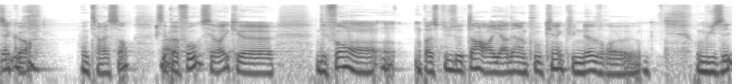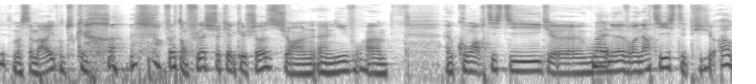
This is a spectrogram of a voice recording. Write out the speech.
D'accord. Intéressant. C'est pas faux. C'est vrai que des fois, on, passe plus de temps à regarder un bouquin qu'une œuvre euh, au musée. Moi, ça m'arrive en tout cas. en fait, on flash sur quelque chose, sur un, livre, un, courant artistique euh, ou une œuvre, un artiste, et puis, ah,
